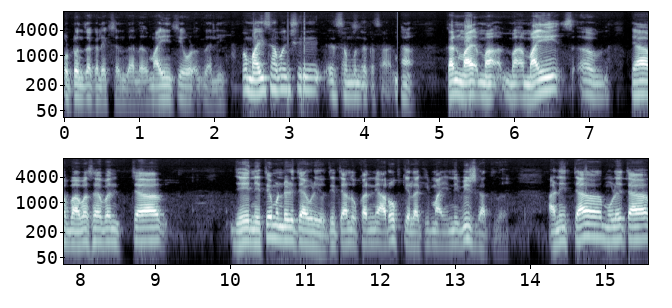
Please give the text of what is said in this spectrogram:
फोटोंचं कलेक्शन झालं माईंची ओळख झाली. मग माई साहेबांशी संबंध कसा आला? कारण माई ह्या बाबासाहेबांच्या जे नेते मंडळी त्यावेळी होती त्या लोकांनी आरोप केला की माईंनी विष घातलं आणि त्यामुळे त्या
